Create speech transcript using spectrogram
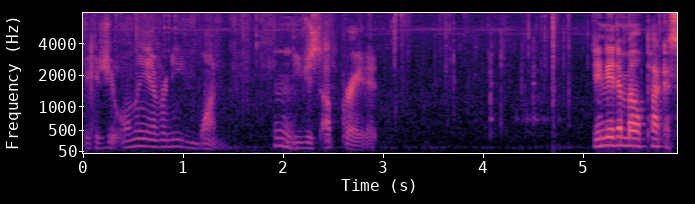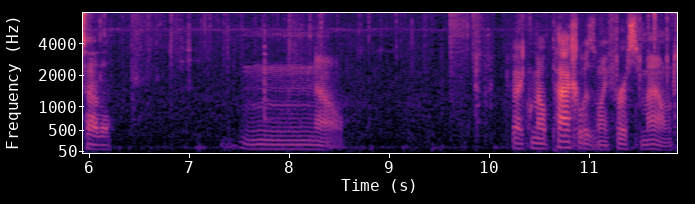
because you only ever need one. Hmm. You just upgrade it. Do you need a Melpaca saddle? No. In fact, Melpaca was my first mount.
